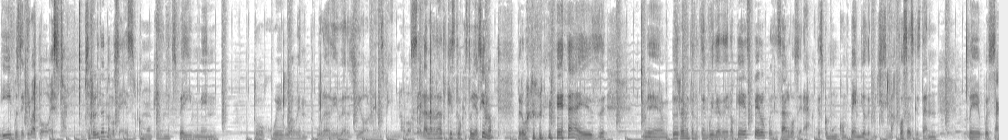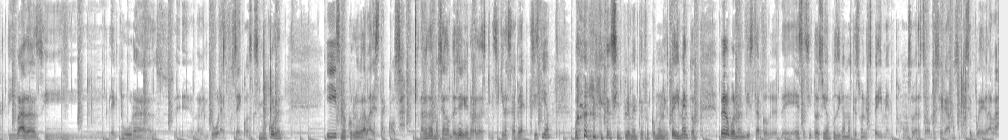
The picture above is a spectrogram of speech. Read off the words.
Y pues de qué va todo esto. Pues en realidad no lo sé, es como que un experimento, juego, aventura, diversión, en fin, no lo sé, la verdad que es lo que estoy haciendo. Pero bueno, la idea es... Eh, pues realmente no tengo idea de lo que es, pero pues es algo será. Es como un compendio de muchísimas cosas que están eh, pues activadas y lecturas, eh, aventuras, no sé, cosas que se me ocurren. Y se me ocurrió grabar esta cosa. La verdad no sé a dónde llegue, la verdad es que ni siquiera sabía que existía, porque simplemente fue como un experimento. Pero bueno, en vista de esa situación, pues digamos que es un experimento. Vamos a ver hasta dónde llegamos y qué se puede grabar.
